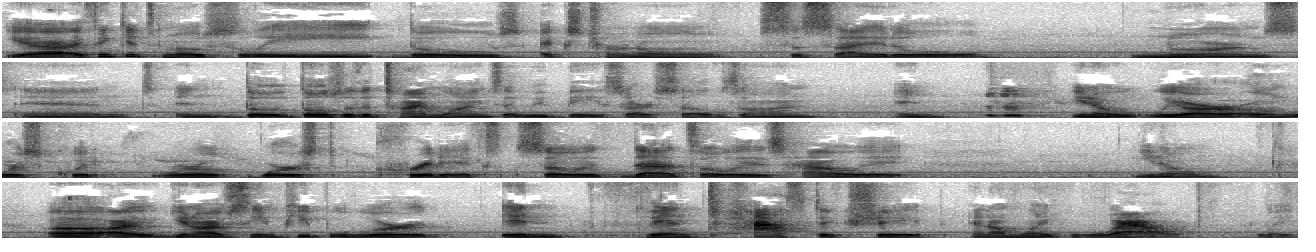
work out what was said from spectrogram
Yeah, I think it's mostly those external societal norms and and those those are the timelines that we base ourselves on and Mhm. you know we are our own worst quit worst critics so that's always how it you know uh i you know i've seen people who are in fantastic shape and i'm like wow like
